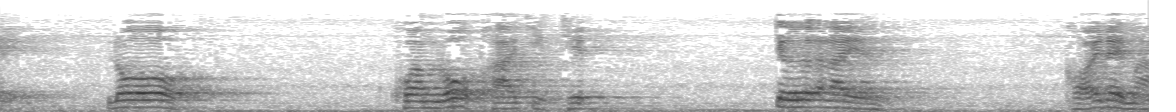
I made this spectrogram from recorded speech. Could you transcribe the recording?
สโลภความโลภพาจิตคิด เจออะไร ขอให้ได้มา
